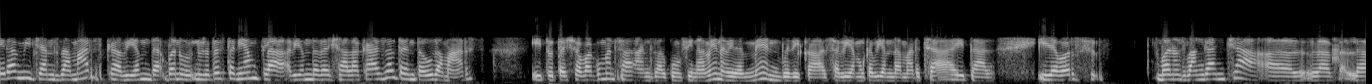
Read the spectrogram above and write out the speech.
era mitjans de març que havíem de... Bueno, nosaltres teníem clar, havíem de deixar la casa el 31 de març i tot això va començar abans del confinament, evidentment, vull dir que sabíem que havíem de marxar i tal. I llavors, bueno, es va enganxar eh, la, la,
